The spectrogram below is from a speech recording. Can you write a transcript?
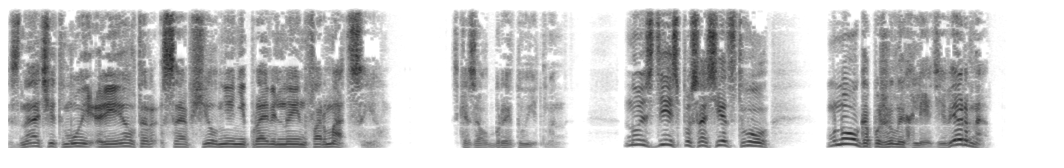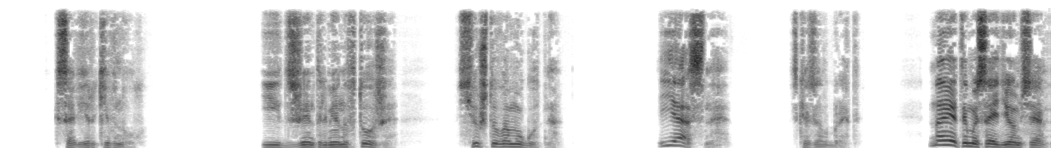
Значит, мой риэлтор сообщил мне неправильную информацию, сказал Брэд Уитман. Но здесь по соседству много пожилых леди, верно? Ксавир кивнул. «И джентльменов тоже. Все, что вам угодно». «Ясно», — сказал Бред. «На этом и сойдемся».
